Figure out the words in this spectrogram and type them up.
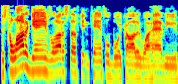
just a lot of games, a lot of stuff getting canceled, boycotted, what have you.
